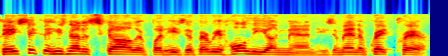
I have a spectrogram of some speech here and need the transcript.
basically he's not a scholar, but he's a very holy young man. He's a man of great prayer.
